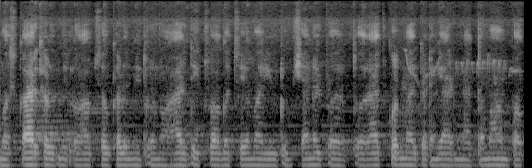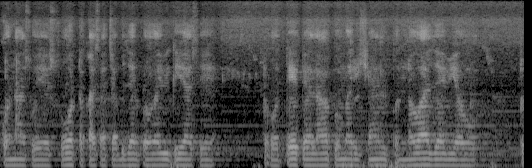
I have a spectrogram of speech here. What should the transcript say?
નમસ્કાર ખેડૂત મિત્રો, આપ સૌ ખેડૂત મિત્રોનું હાર્દિક સ્વાગત છે અમારી યુટ્યુબ ચેનલ પર. તો રાજકોટ માર્કેટિંગ યાર્ડના તમામ પાકોના સોએ સો ટકા સાચા બજાર ભાવ આવી ગયા છે. તો તે પહેલાં આપ અમારી ચેનલ પર નવા જ આવ્યા હો, તો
